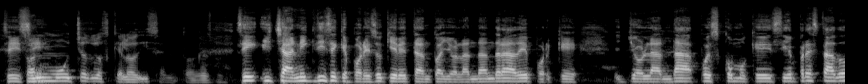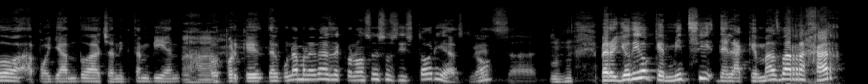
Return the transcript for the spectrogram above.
Sí, Son sí. muchos los que lo dicen, entonces. pues, Sí, y Chanik dice que por eso quiere tanto a Yolanda Andrade, porque Yolanda, pues como que siempre ha estado apoyando a Chanik también, pues porque de alguna manera se conocen sus historias, ¿no? Exacto. Pero yo digo que Mitzi, de la que más va a rajar,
